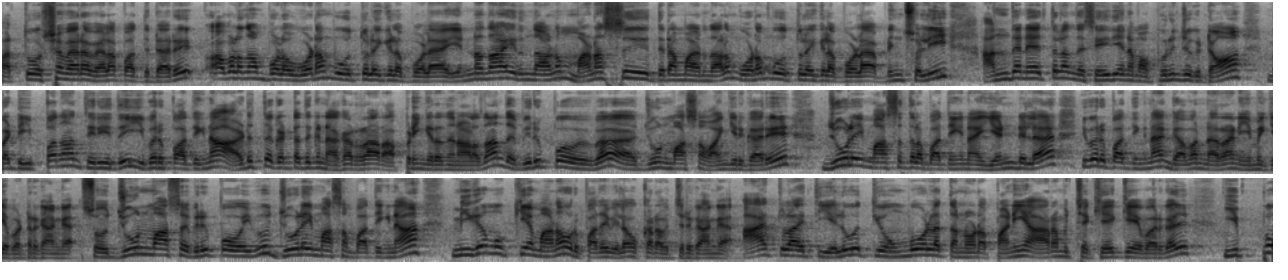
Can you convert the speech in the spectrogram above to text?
பத்து வருஷம் வேற வேலை பார்த்துட்டாரு. அவ்வளோதான் போல் உடம்பு ஒத்துழைக்கல என்ன என்னதான் இருந்தாலும் மனசு திடமாக இருந்தாலும் உடம்பு ஒத்துழைக்கல போல் அப்படின்னு சொல்லி அந்த நேரத்தில் அந்த செய்தியை நம்ம புரிஞ்சுக்கிட்டோம். பட் இப்போ தான் தெரியுது இவர் பார்த்திங்கன்னா அடுத்த கட்டத்துக்கு நகர்றார் அப்படிங்கிறதுனால தான் அந்த விருப்ப ஜூன் மாதம் வாங்கியிருக்காரு. ஜூலை மாதத்தில் பார்த்தீங்கன்னா எண்டில் இவர் பார்த்தீங்கன்னா கவர்னராக நியமிக்கப்பட்டிருக்காங்க. ஸோ ஜூன் மாதம் விருப்ப ஓய்வு ஜூலை மாதம் பார்த்தீங்கன்னா மிக முக்கியமான ஒரு பதவியில் உட்கார வச்சிருக்காங்க. ஆயிரத்தி தொள்ளாயிரத்தி எழுபத்தி ஒம்போதில் தன்னோட பணியை ஆரம்பித்த கேகே அவர்கள் இப்போ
